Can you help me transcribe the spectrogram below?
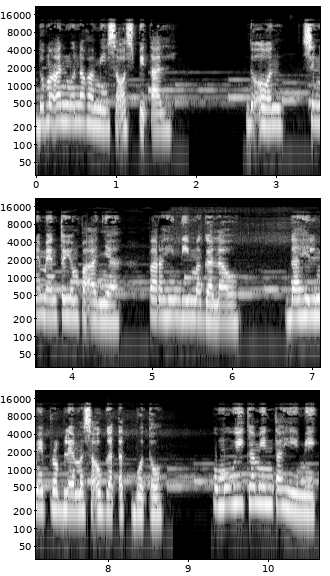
dumaan muna kami sa ospital. Doon, sinemento yung paa niya para hindi magalaw dahil may problema sa ugat at buto. Umuwi kami tahimik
